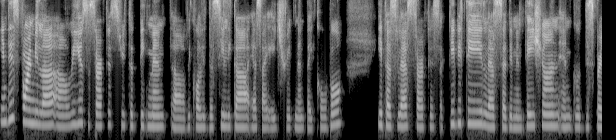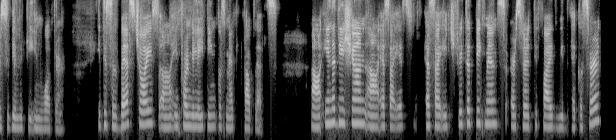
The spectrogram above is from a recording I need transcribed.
in this formula, uh, we use a surface treated pigment. Uh, we call it the silica SIH treatment by Kobo. It has less surface activity, less sedimentation, and good dispersibility in water. It is the best choice uh, in formulating cosmetic tablets. Uh, in addition, uh, SIH, SIH treated pigments are certified with EcoCert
